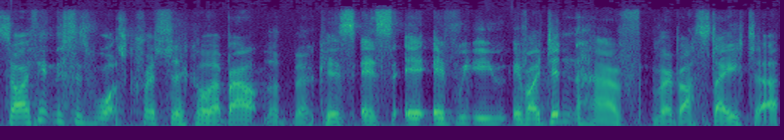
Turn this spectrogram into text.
so I think this is what's critical about the book is is if we if I didn't have robust data,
